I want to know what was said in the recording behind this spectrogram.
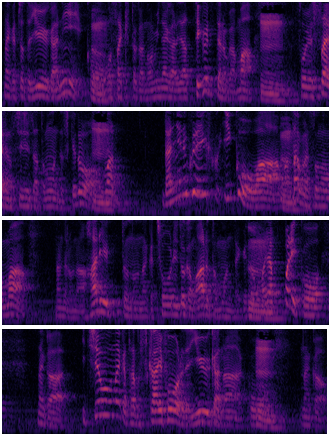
うなんかちょっと優雅にこう、うん。お酒とか飲みながらやっていくっていうのがまあ、うん。そういうスタイルのシリーズだと思うんですけど、うん。まあ、ダニエル・クレイグ以降は、まあ、うん多分そのまあなんだろうなハリウッドのなんか潮流とかもあると思うんだけど、うん。まあ、やっぱりこうなんか一応なんか多分スカイフォールで優雅なこう、うん。なんか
